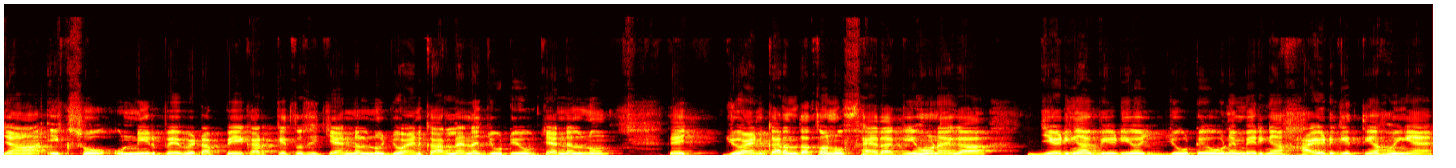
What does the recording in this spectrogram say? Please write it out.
ਜਾਂ 119 ਰੁਪਏ ਬੇਟਾ ਪੇ ਕਰਕੇ ਤੁਸੀਂ ਚੈਨਲ ਨੂੰ ਜੁਆਇਨ ਕਰ ਲੈਣਾ, YouTube ਚੈਨਲ ਨੂੰ। ਤੇ ਜੁਆਇਨ ਕਰਨ ਦਾ ਤੁਹਾਨੂੰ ਫਾਇਦਾ ਕੀ ਹੋਣਾ ਹੈਗਾ? ਜਿਹੜੀਆਂ ਵੀਡੀਓ YouTube ਨੇ ਮੇਰੀਆਂ ਹਾਈਡ ਕੀਤੀਆਂ ਹੋਈਆਂ,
